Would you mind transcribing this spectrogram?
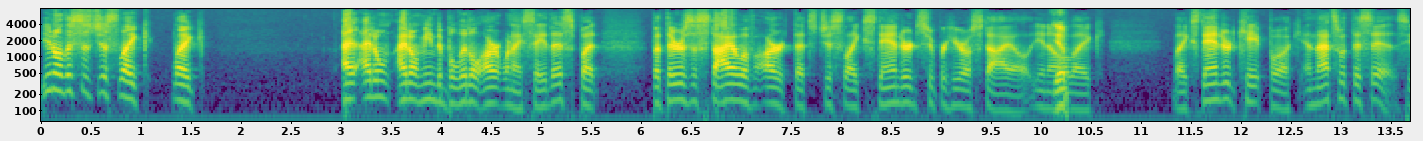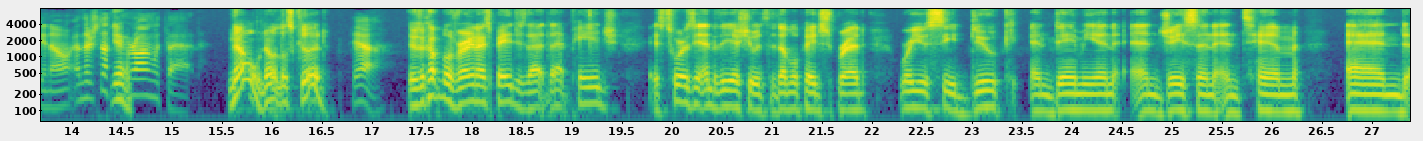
You know, this is just like like. I, I don't I don't mean to belittle art when I say this, but but there's a style of art that's just like standard superhero style. You know, Yep. like like standard cape book, and that's what this is. You know, and there's nothing Yeah. wrong with that. No, no, it looks good. Yeah. There's a couple of very nice pages. That that page is towards the end of the issue. It's the double page spread where you see Duke and Damian and Jason and Tim and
